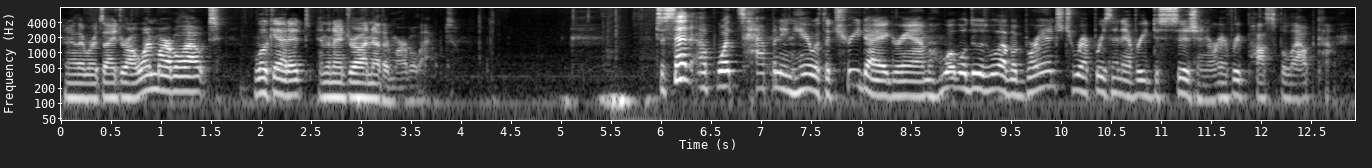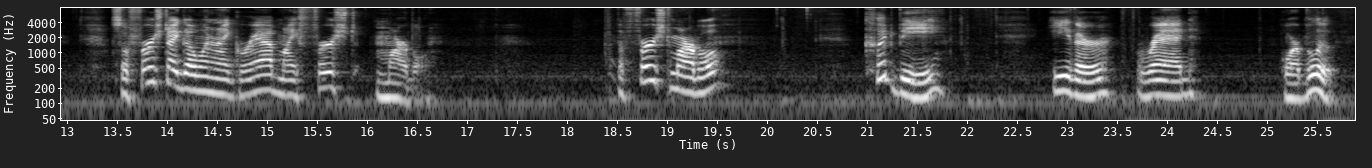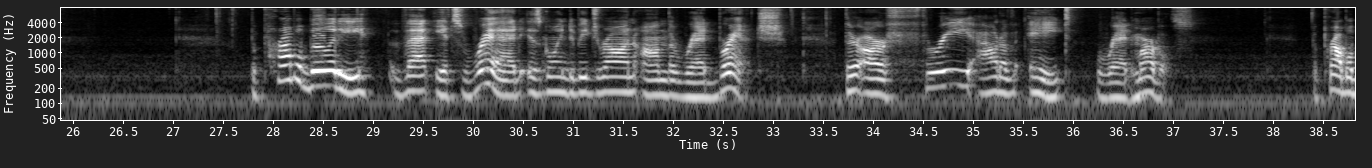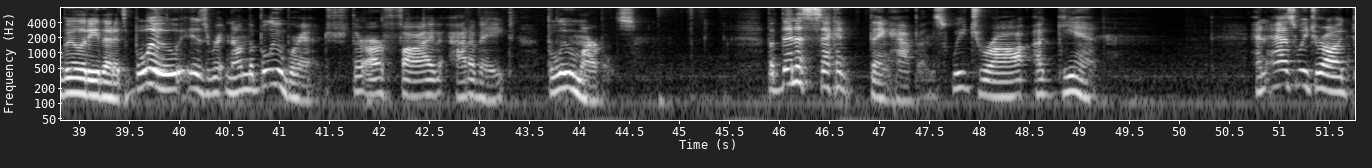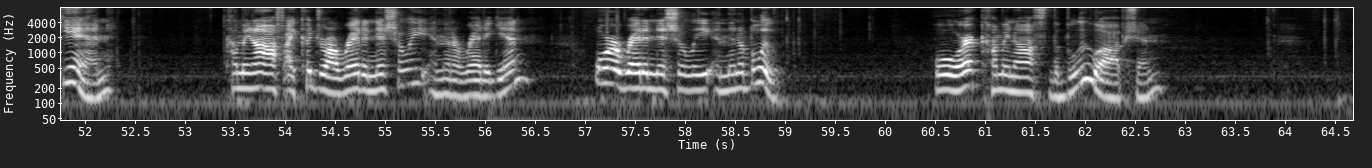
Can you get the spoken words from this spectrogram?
In other words, I draw one marble out, look at it, and then I draw another marble out. To set up what's happening here with a tree diagram, what we'll do is we'll have a branch to represent every decision or every possible outcome. So first I go in and I grab my first marble. The first marble could be either red or blue. The probability that it's red is going to be drawn on the red branch there are 3 out of 8 red marbles. The probability that it's blue is written on the blue branch. There are 5 out of 8 blue marbles. But then a second thing happens. We draw again. And as we draw again, coming off, I could draw red initially and then a red again, or a red initially and then a blue. Or coming off the blue option,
